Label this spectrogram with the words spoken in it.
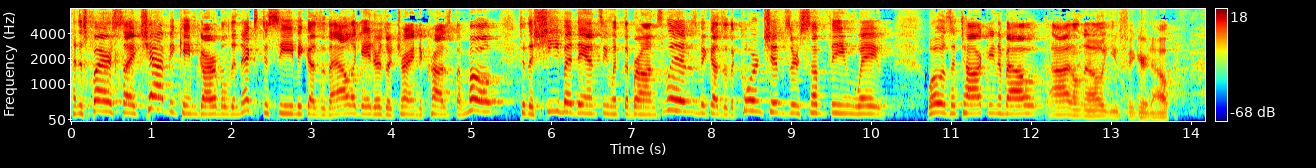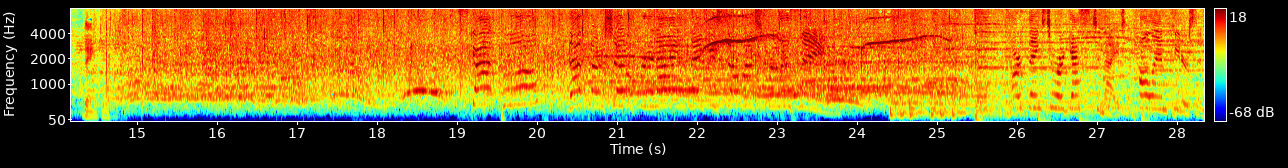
and his fireside chat became garbled in ecstasy because of the alligators are trying to cross the moat to the Sheba dancing with the bronze limbs because of the corn chips or something. Wait, what was I talking about? I don't know. You figure it out. Thank you. Petersen,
